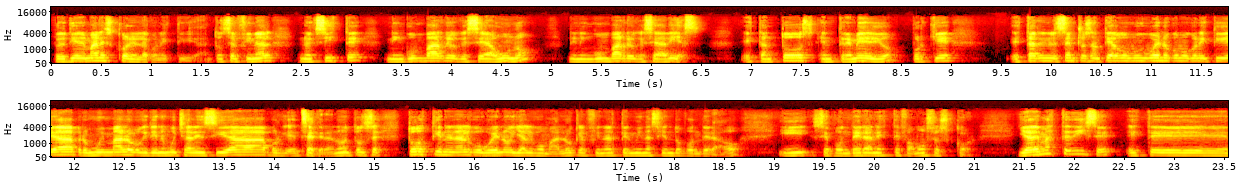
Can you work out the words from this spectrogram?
pero tiene mal score en la conectividad. Entonces, al final, no existe ningún barrio que sea uno, ni ningún barrio que sea 10. Están todos entre medio, porque estar en el centro de Santiago muy bueno como conectividad, pero muy malo porque tiene mucha densidad, porque, etcétera, ¿no? Entonces, todos tienen algo bueno y algo malo que al final termina siendo ponderado y se pondera en este famoso score. Y además te dice, este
